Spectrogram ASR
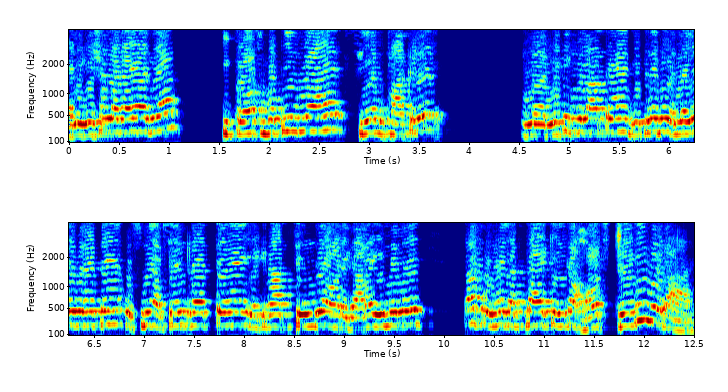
एलिगेशन लगाया गया कि क्रॉस वोटिंग हुआ है। सीएम ठाकरे मीटिंग बुलाते हैं। जितने भी एमएलए रहते हैं, उसमें एबसेंट रहते हैं। एक नाथ सिंधे और ग्यारह एमएलए तब उन्हें लगता है कि इनका हॉर्स ट्रेडिंग हो रहा है।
